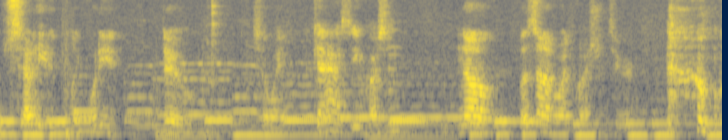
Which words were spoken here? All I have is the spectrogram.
Just how do you like? What do you do? So wait. Can I ask you a question? No, let's not avoid questions here.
